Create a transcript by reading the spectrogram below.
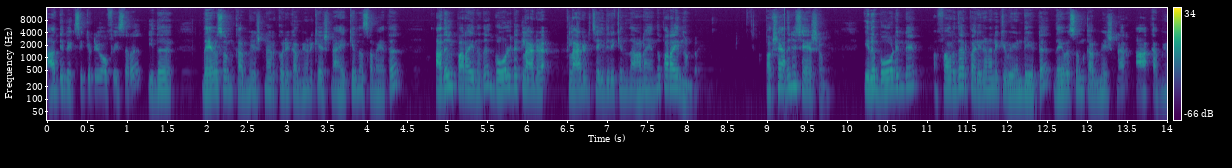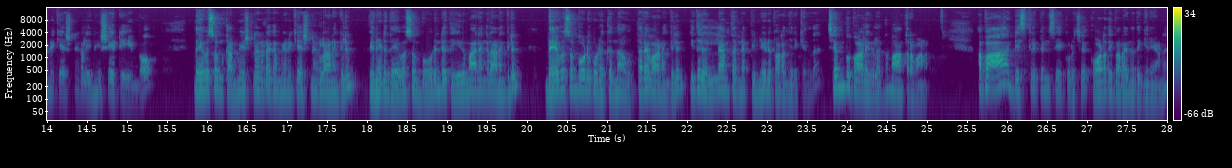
ആദ്യം എക്സിക്യൂട്ടീവ് ഓഫീസർ ഇത് ദേവസ്വം കമ്മീഷണർക്ക് ഒരു കമ്മ്യൂണിക്കേഷൻ അയക്കുന്ന സമയത്ത് അതിൽ പറയുന്നത് ഗോൾഡ് ക്ലാഡ് ക്ലാഡഡ് ചെയ്തിരിക്കുന്നതാണ് എന്ന് പറയുന്നുണ്ട്. പക്ഷേ അതിനുശേഷം ഇത് ബോർഡിന്റെ ഫർദർ പരിഗണനയ്ക്ക് വേണ്ടിയിട്ട് ദേവസ്വം കമ്മീഷണർ ആ കമ്മ്യൂണിക്കേഷനുകൾ ഇനീഷ്യേറ്റ് ചെയ്യുമ്പോൾ ദേവസ്വം കമ്മീഷണറുടെ കമ്മ്യൂണിക്കേഷനുകളാണെങ്കിലും പിന്നീട് ദേവസ്വം ബോർഡിന്റെ തീരുമാനങ്ങളാണെങ്കിലും ദേവസ്വം ബോർഡ് കൊടുക്കുന്ന ഉത്തരവാണെങ്കിലും ഇതിലെല്ലാം തന്നെ പിന്നീട് പറഞ്ഞിരിക്കുന്നത് ചെമ്പ് പാളികളെന്ന് മാത്രമാണ്. അപ്പോൾ ആ ഡിസ്ക്രിപ്പൻസിയെക്കുറിച്ച് കോടതി പറയുന്നത് ഇങ്ങനെയാണ്.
